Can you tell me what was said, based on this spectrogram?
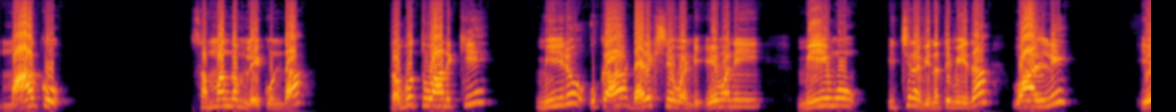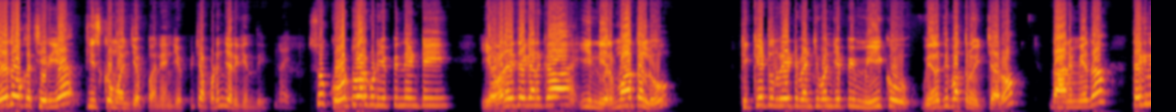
మాకు సంబంధం లేకుండా ప్రభుత్వానికి మీరు ఒక డైరెక్షన్ ఇవ్వండి. ఏమని? మేము ఇచ్చిన వినతి మీద వాళ్ళని ఏదో ఒక చర్య తీసుకోమని చెప్పని అని చెప్పి చెప్పడం జరిగింది. సో కోర్టు వారు కూడా చెప్పింది ఏంటి? ఎవరైతే కనుక ఈ నిర్మాతలు టికెట్ల రేటు పెంచమని చెప్పి మీకు వినతి పత్రం ఇచ్చారో దాని మీద తగిన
